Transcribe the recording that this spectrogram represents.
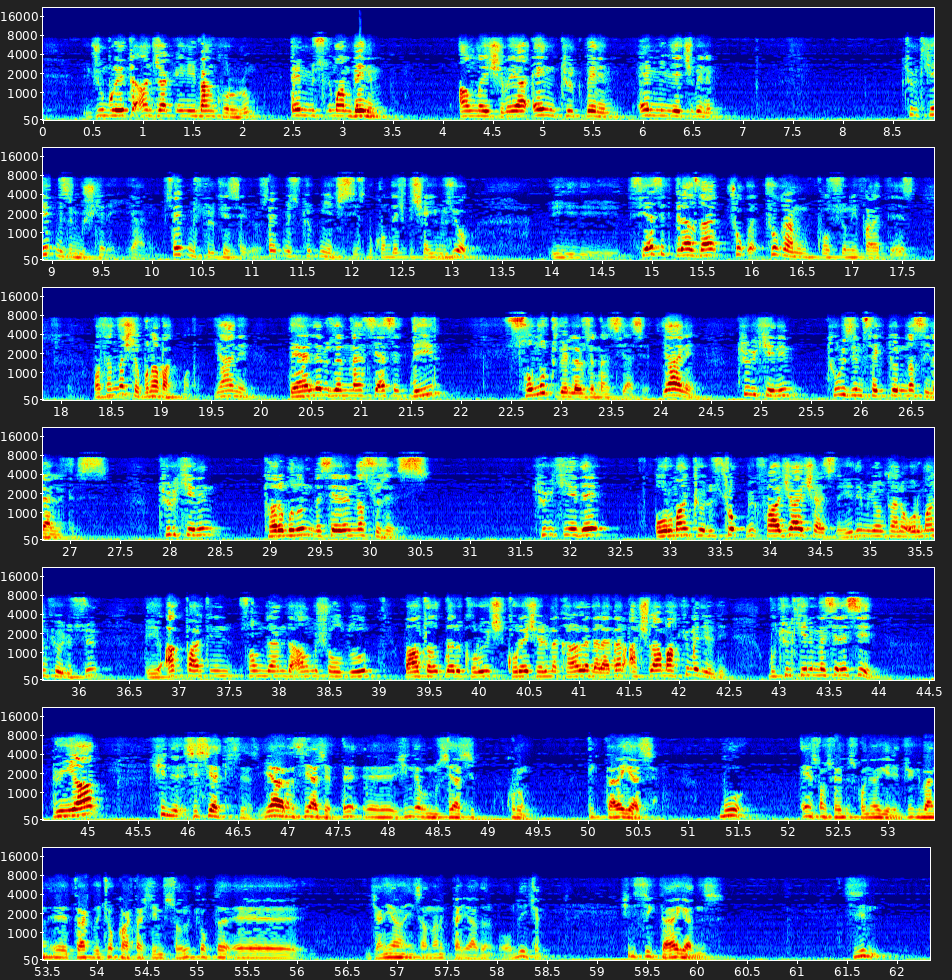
Cumhuriyeti ancak en iyi ben korurum, en Müslüman benim anlayışı veya en Türk benim, en milliyetçi benim. Türkiye hepimizin müşteriği yani. Biz hepimiz Türkiye'yi seviyoruz. Hepimiz Türk milliyetçisiyiz. Bu konuda hiçbir şeyimiz yok. Ee, siyaset biraz daha çok çok önemli pozisyonu ifade ettiniz. Vatandaş da buna bakmalı. Yani değerler üzerinden siyaset değil, somut veriler üzerinden siyaset. Yani Türkiye'nin turizm sektörünü nasıl ilerletiriz? Türkiye'nin tarımının meselelerini nasıl çözeriz? Türkiye'de orman köylüsü çok büyük facia içerisinde. 7 milyon tane orman köylüsü e, AK Parti'nin son dönemde almış olduğu baltalıkları koruyu, koruya çevirme kararla beraber açlığa mahkum edildi. Bu Türkiye'nin meselesi. Dünya Şimdi siz siyasetçisiniz. Yarın siyasette e, içinde bulunduğunuz siyasi kurum iktidara gelse. Bu en son söylediğiniz konuya geleyim. Çünkü ben e, Trakya'da çok karşılaştığım bir soru. Çok da e, canı yanan insanların feryadı olduğu için. Şimdi siz iktidara geldiniz. Sizin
